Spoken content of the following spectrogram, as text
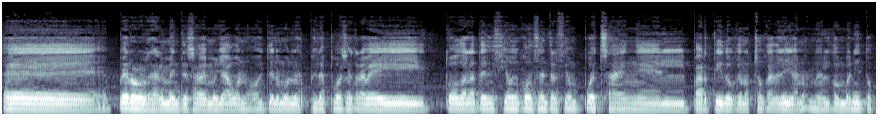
Eh, pero realmente sabemos ya, bueno, hoy tenemos las pilas puestas otra vez toda la atención y concentración puesta en el partido que nos toca de liga, ¿no? En el Don Benito.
